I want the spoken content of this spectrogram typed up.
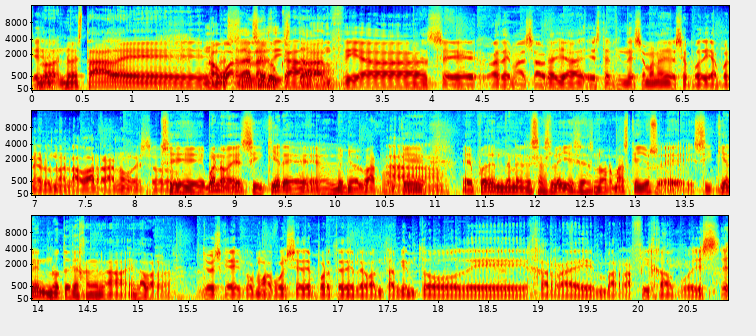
Que no, no está. eh, no guarda las educada. distancias. eh, además, ahora ya este fin de semana ya se podía poner uno en la barra, ¿no? Eso. Sí, bueno, eh, si quiere, eh, el dueño del bar, porque Ah. eh, pueden tener esas leyes, esas normas que ellos, si quieren, no te dejan en la, en la barra. Yo es que como hago ese deporte de levantamiento de jarra en barra fija, pues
